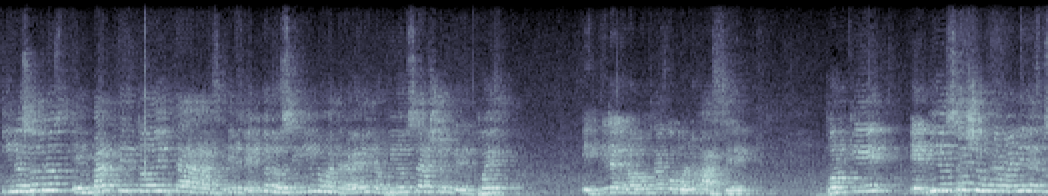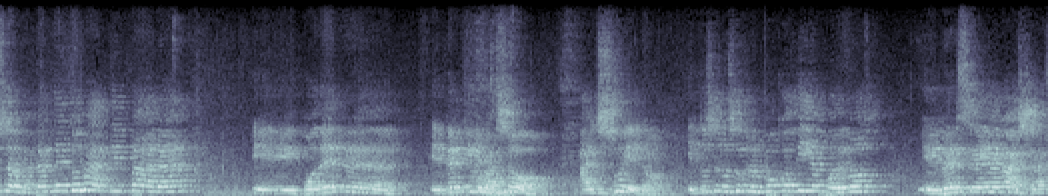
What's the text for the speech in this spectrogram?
y nosotros, en parte, todos estos efectos los seguimos a través de los bioensayos, que después Estela le va a mostrar cómo los hace, porque el bioensayo es una manera de usar una planta de tomate para poder ver qué le pasó al suelo. Entonces nosotros en pocos días podemos ver si hay agallas,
